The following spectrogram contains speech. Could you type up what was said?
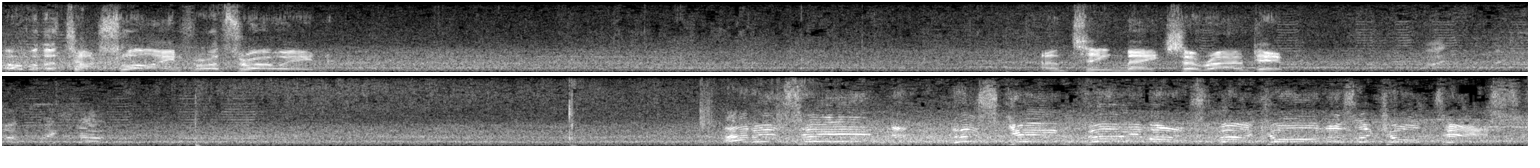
Over the touchline for a throw-in. And teammates around him. And it's in! This game very much back on as a contest.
